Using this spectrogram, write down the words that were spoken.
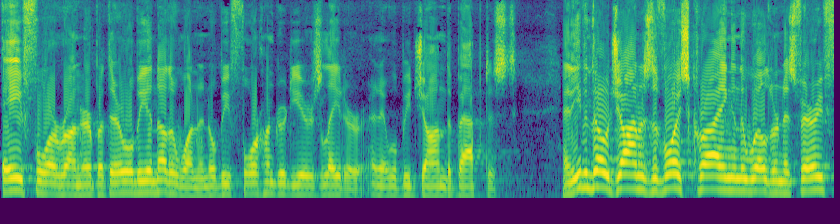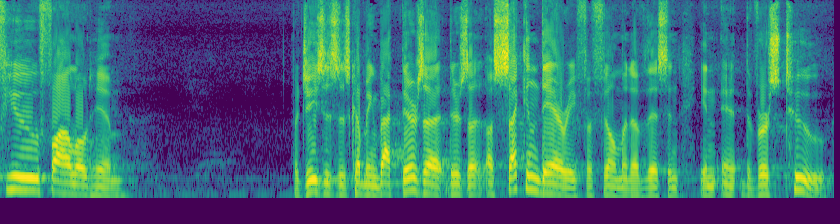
a forerunner, but there will be another one, and it will be 400 years later, and it will be John the Baptist. And even though John is the voice crying in the wilderness, very few followed him. But Jesus is coming back. There's a, there's a, a secondary fulfillment of this in, in, in, the verse 2.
